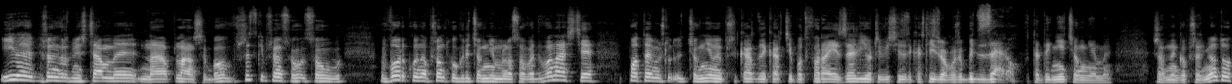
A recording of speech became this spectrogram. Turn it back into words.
Ile przedmiotów rozmieszczamy na planszy, bo wszystkie przedmioty są, są w worku. Na początku gry ciągniemy losowe 12, potem już ciągniemy przy każdej karcie potwora, jeżeli oczywiście jest jakaś liczba, może być 0, wtedy nie ciągniemy żadnego przedmiotu.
